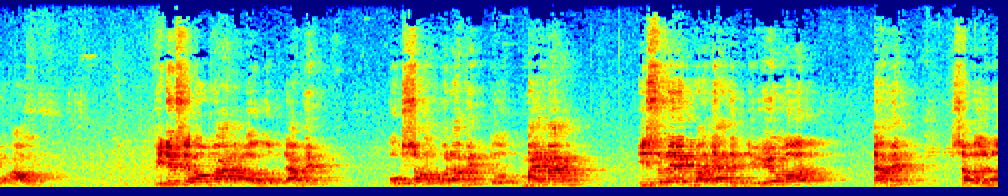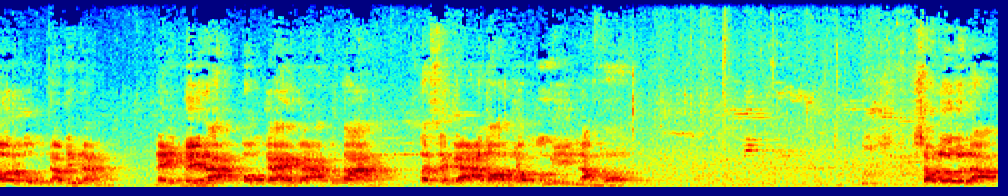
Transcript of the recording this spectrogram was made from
của ông. Vì Đức Giê-hô-va đã ở cùng David, cuộc sống của David được may mắn. Israel và gia đình đều yêu mến. David Saul nói cùng David rằng này Merab con gái cả của ta ta sẽ gả nó cho ngươi làm vợ. Saul là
